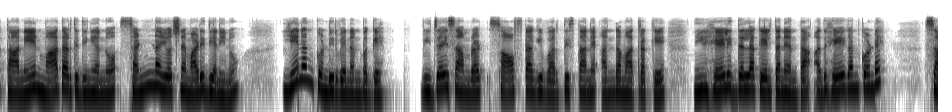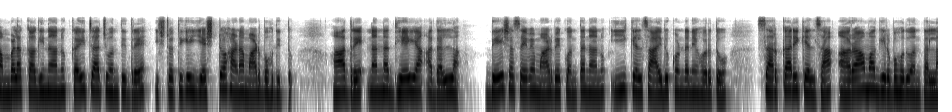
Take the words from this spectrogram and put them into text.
ತಾನೇನು ಮಾತಾಡ್ತಿದ್ದೀನಿ ಅನ್ನೋ ಸಣ್ಣ ಯೋಚನೆ ಮಾಡಿದ್ಯಾ ನೀನು? ಏನಂದ್ಕೊಂಡಿರುವೆ ನನ್ನ ಬಗ್ಗೆ? ವಿಜಯ್ ಸಾಮ್ರಾಟ್ ಸಾಫ್ಟಾಗಿ ವರ್ತಿಸ್ತಾನೆ ಅಂದ ಮಾತ್ರಕ್ಕೆ ನೀನ್ ಹೇಳಿದ್ದೆಲ್ಲ ಕೇಳ್ತಾನೆ ಅಂತ ಅದು ಹೇಗೆ ಅಂದ್ಕೊಂಡೆ ಸಂಬಳಕ್ಕಾಗಿ ನಾನು ಕೈ ಚಾಚುವಂತಿದ್ರೆ ಇಷ್ಟೊತ್ತಿಗೆ ಎಷ್ಟೋ ಹಣ ಮಾಡಬಹುದಿತ್ತು. ಆದರೆ ನನ್ನ ಧ್ಯೇಯ ಅದಲ್ಲ. ದೇಶ ಸೇವೆ ಮಾಡಬೇಕು ಅಂತ ನಾನು ಈ ಕೆಲಸ ಆಯ್ದುಕೊಂಡನೇ ಹೊರತು ಸರ್ಕಾರಿ ಕೆಲಸ ಆರಾಮಾಗಿರಬಹುದು ಅಂತಲ್ಲ.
